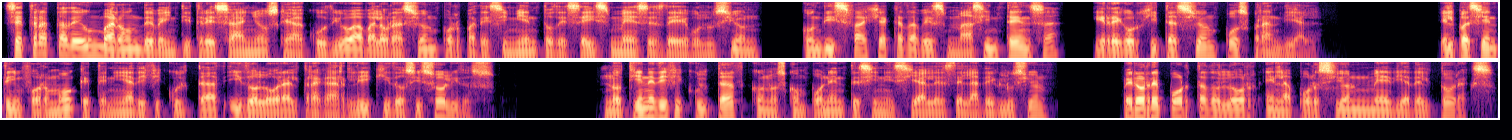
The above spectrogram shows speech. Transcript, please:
Se trata de un varón de 23 años que acudió a valoración por padecimiento de seis meses de evolución, con disfagia cada vez más intensa y regurgitación postprandial. El paciente informó que tenía dificultad y dolor al tragar líquidos y sólidos. No tiene dificultad con los componentes iniciales de la deglución, pero reporta dolor en la porción media del tórax.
